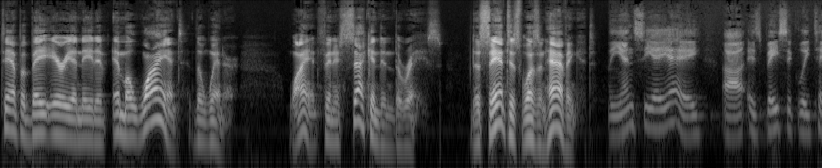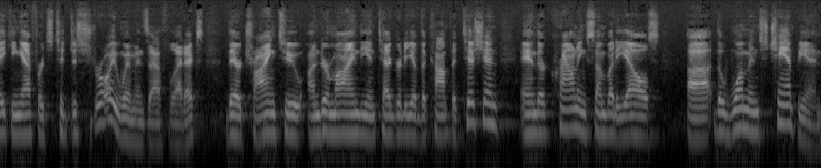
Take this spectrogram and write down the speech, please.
Tampa Bay area native Emma Weyant the winner. Weyant finished second in the race. DeSantis wasn't having it. The NCAA uh, is basically taking efforts to destroy women's athletics. They're trying to undermine the integrity of the competition, and they're crowning somebody else uh, the woman's champion.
